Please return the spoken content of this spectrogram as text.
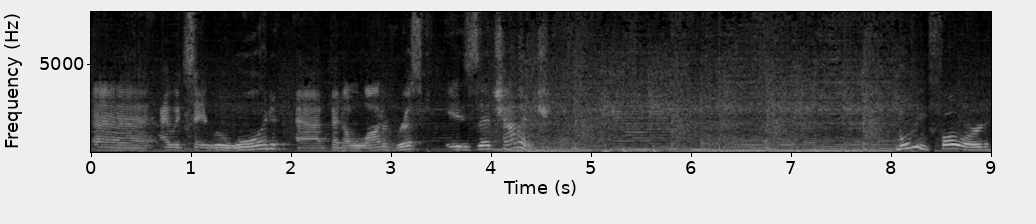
uh, I would say, reward, uh, but a lot of risk is a challenge. Moving forward,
